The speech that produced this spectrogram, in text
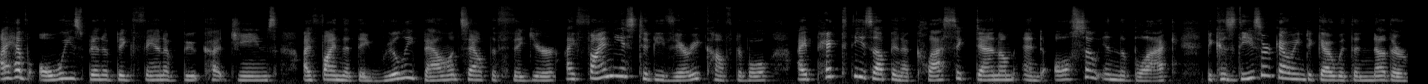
I have always been a big fan of bootcut jeans. I find that they really balance out the figure. I find these to be very comfortable. I picked these up in a classic denim and also in the black because these are going to go with another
